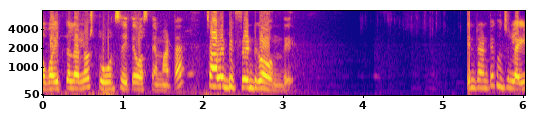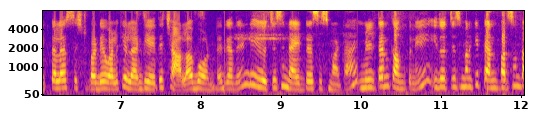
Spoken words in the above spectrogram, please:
వైట్ కలర్లో స్టోన్స్ అయితే వస్తాయి అన్నమాట. చాలా డిఫరెంట్గా ఉంది. ఏంటంటే కొంచెం లైట్ కలర్స్ ఇష్టపడే వాళ్ళకి ఇలాంటివి అయితే చాలా బాగుంటాయి. కదండి? ఇది వచ్చేసి నైట్ డ్రెస్సెస్ మాట మిల్టన్ కంపెనీ ఇది వచ్చేసి మనకి టెన్ పర్సెంట్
